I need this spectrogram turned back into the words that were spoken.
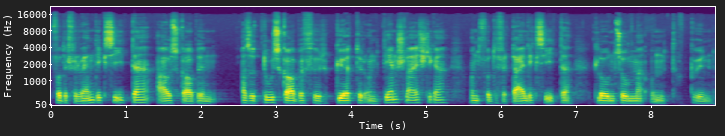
Von der Verwendungsseite Ausgaben, also die Ausgaben für Güter und Dienstleistungen. Und von der Verteilungsseite die Lohnsumme und Gewinn.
